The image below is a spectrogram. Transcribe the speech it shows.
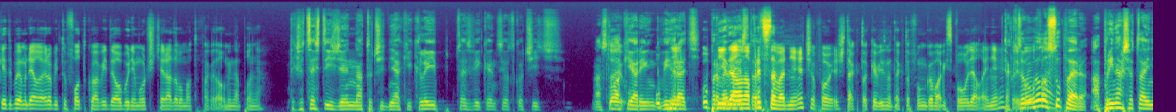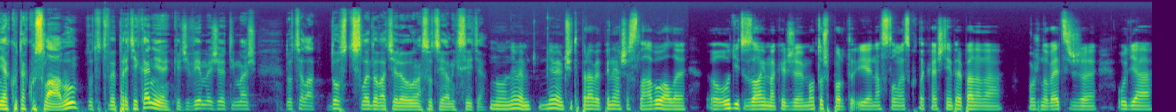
keď budem ďalej robiť tú fotku a video, budem určite rád, lebo ma to fakt veľmi naplňa. Takže cez týždeň natočiť nejaký klip, cez víkend si odskočiť na Slovakia Ring úplne, vyhrať úplne ideálna predstava, nie? Čo povieš takto, keby sme takto fungovali spolu ďalej, nie? Tak to, to by bolo fajn. super. A prináša to aj nejakú takú slávu, toto tvoje pretekanie, keďže vieme, že ty máš docela dosť sledovateľov na sociálnych sieťach. No neviem, neviem, či to práve prináša slávu, ale ľudí to zaujíma, keďže motošport je na Slovensku taká ešte neprepadaná možno vec, že ľudia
